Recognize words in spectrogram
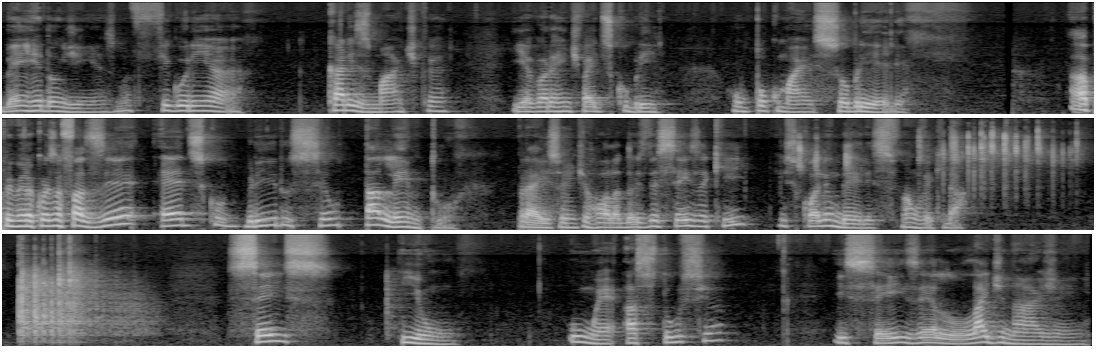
bem redondinhas. Uma figurinha carismática e agora a gente vai descobrir um pouco mais sobre ele. A primeira coisa a fazer é descobrir o seu talento. Para isso a gente rola 2d6 aqui e escolhe um deles. Vamos ver que dá. 6 e 1. Um. 1 um é astúcia e 6 é ladinagem.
